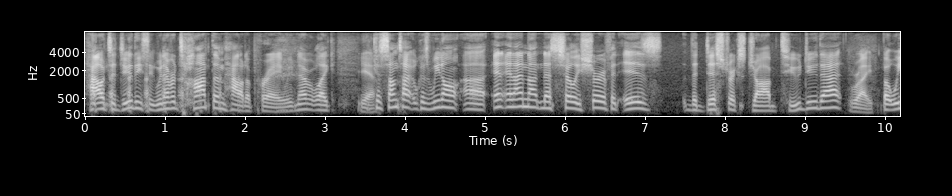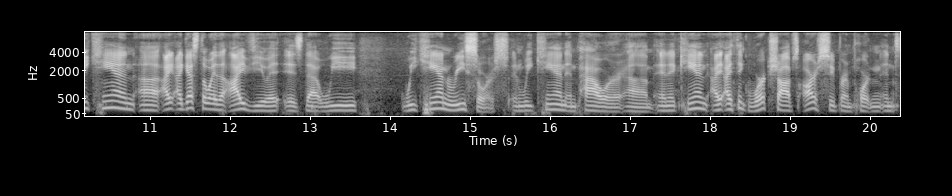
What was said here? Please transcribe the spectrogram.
how to do these things. We never taught them how to pray. We've never like, Yeah. because sometimes because we don't, uh, and, and I'm not necessarily sure if it is the district's job to do that. Right. But we can. Uh, I, I guess the way that I view it is that we we can resource and we can empower um, and it can I, I think workshops are super important and t-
